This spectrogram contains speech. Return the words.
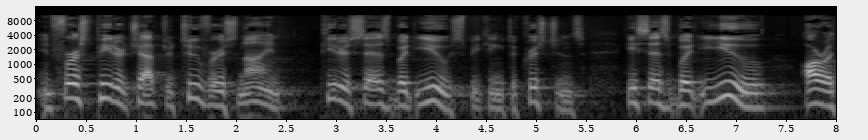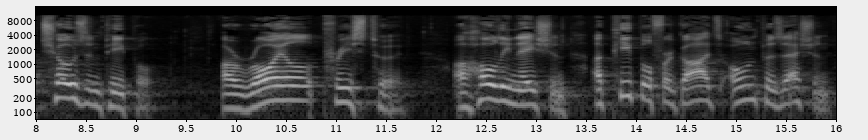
In 1 Peter chapter 2, verse 9, Peter says, But you, speaking to Christians, he says, But you are a chosen people, a royal priesthood, a holy nation, a people for God's own possession,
